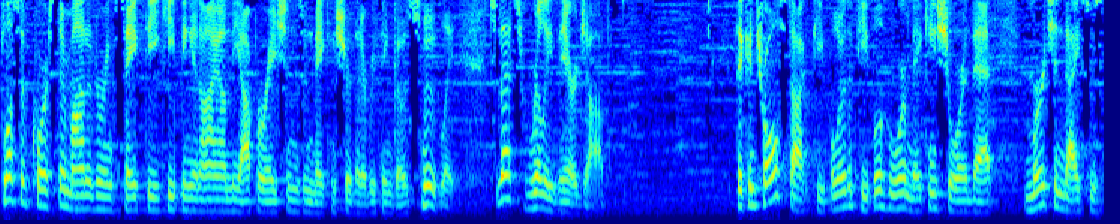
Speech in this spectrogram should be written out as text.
Plus, of course, they're monitoring safety, keeping an eye on the operations, and making sure that everything goes smoothly. So that's really their job. The control stock people are the people who are making sure that merchandise is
